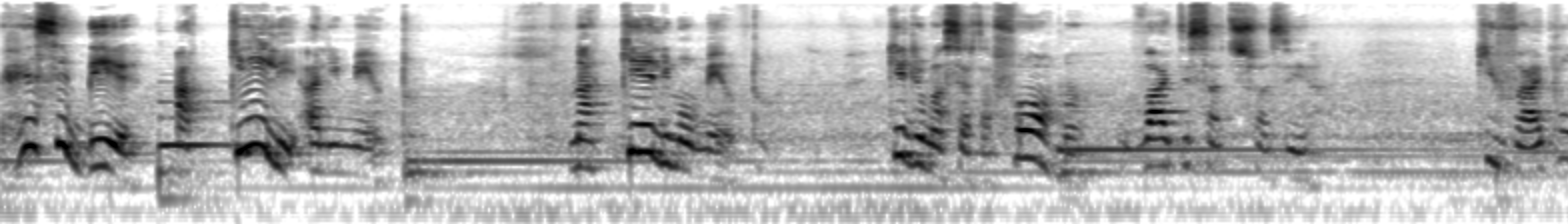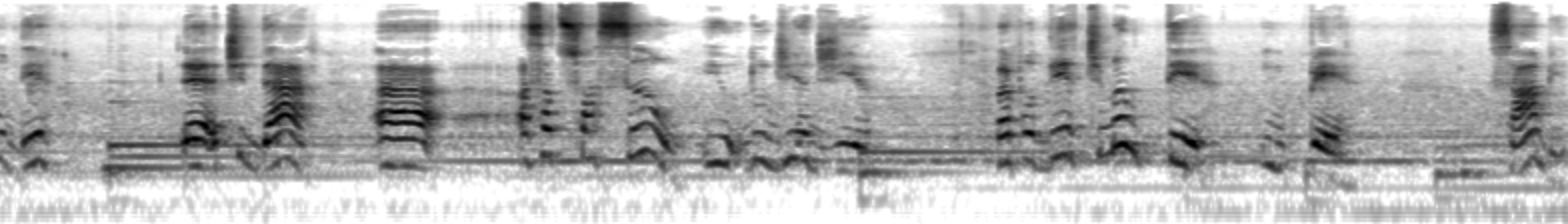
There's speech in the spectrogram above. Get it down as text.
receber aquele alimento naquele momento, que de uma certa forma vai te satisfazer, que vai poder é, te dar a, a satisfação do dia a dia, vai poder te manter em pé, sabe?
